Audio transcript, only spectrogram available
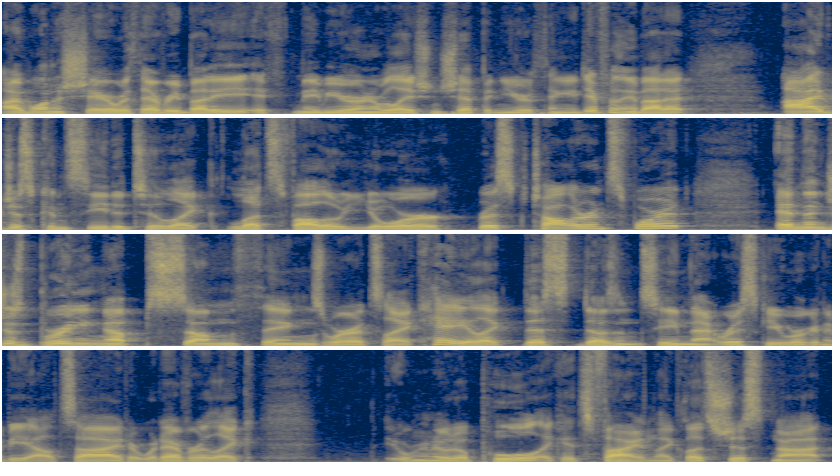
I want to share with everybody if maybe you're in a relationship and you're thinking differently about it. I've just conceded to like, let's follow your risk tolerance for it. And then just bringing up some things where it's like, hey, like this doesn't seem that risky. We're going to be outside or whatever. Like, we're gonna go to a pool like it's fine like let's just not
